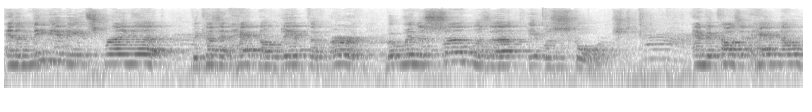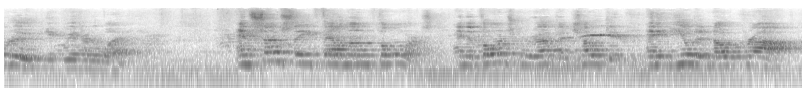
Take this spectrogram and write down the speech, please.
And immediately it sprang up, because it had no depth of earth. But when the sun was up, it was scorched. And because it had no root, it withered away. And some seed fell among thorns, and the thorns grew up and choked it, and it yielded no crop.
